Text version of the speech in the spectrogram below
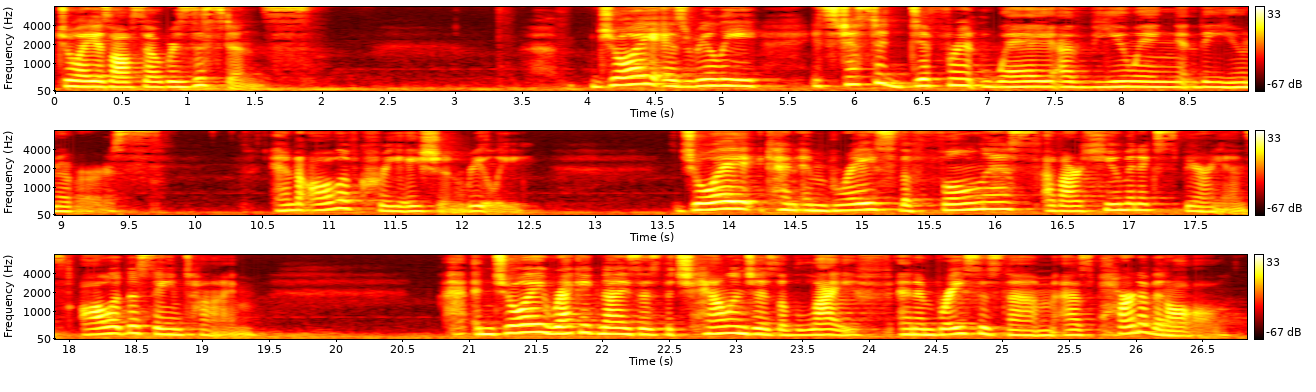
Joy is also resistance. Joy is really, it's just a different way of viewing the universe and all of creation, really. Joy can embrace the fullness of our human experience all at the same time and joy recognizes the challenges of life and embraces them as part of it all.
